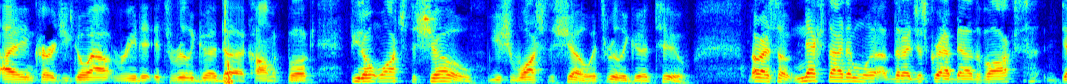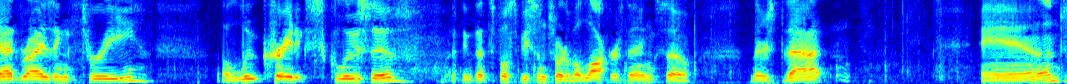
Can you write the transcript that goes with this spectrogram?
I encourage you go out and read it. It's a really good uh, comic book. If you don't watch the show, you should watch the show. It's really good too. All right, so next item uh, that I just grabbed out of the box, Dead Rising 3 a loot crate exclusive. I think that's supposed to be some sort of a locker thing. So there's that. And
